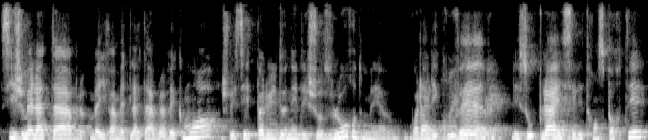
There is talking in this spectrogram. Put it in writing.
Si je mets la table, bah, il va mettre la table avec moi. Je vais essayer de pas lui donner des choses lourdes, mais euh, voilà, les couverts, les souplats, il sait les transporter.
